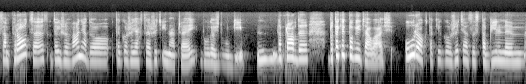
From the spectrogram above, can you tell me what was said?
sam proces dojrzewania do tego, że ja chcę żyć inaczej, był dość długi. Naprawdę, bo tak jak powiedziałaś, urok takiego życia ze stabilnym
